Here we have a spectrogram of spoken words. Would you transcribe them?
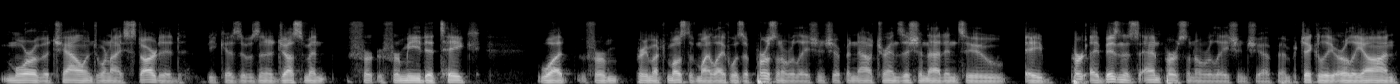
more of a challenge when I started because it was an adjustment for for me to take what for pretty much most of my life was a personal relationship and now transition that into a per, a business and personal relationship and particularly early on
